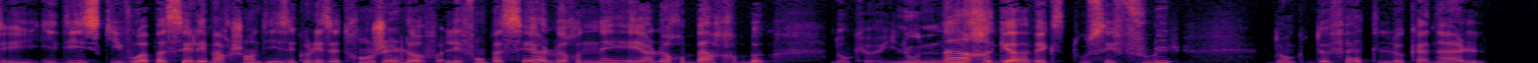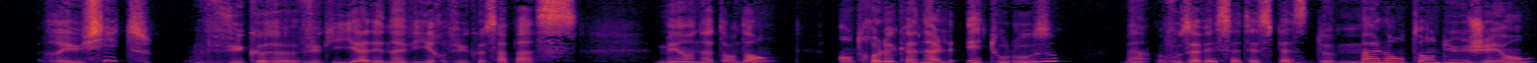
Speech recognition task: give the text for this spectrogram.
ils disent qu'ils voient passer les marchandises et que les étrangers les font passer à leur nez et à leur barbe. Donc euh, ils nous narguent avec tous ces flux. Donc de fait, le canal réussit, vu qu'il vu qu'il y a des navires, vu que ça passe. Mais en attendant, entre le canal et Toulouse, ben, vous avez cette espèce de malentendu géant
